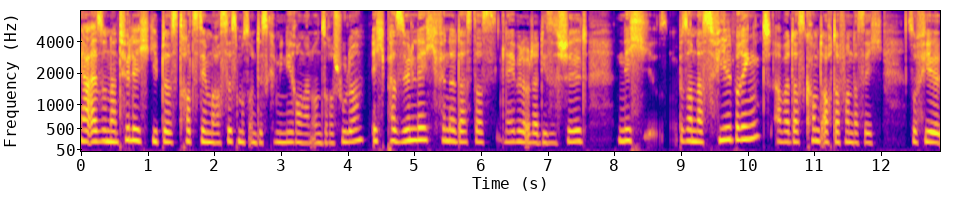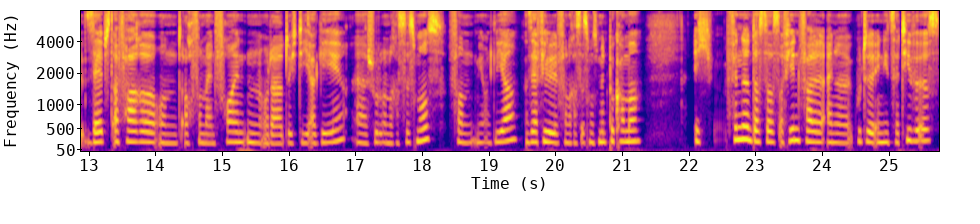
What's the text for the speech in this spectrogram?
Ja, also natürlich gibt es trotzdem Rassismus und Diskriminierung an unserer Schule. Ich persönlich finde, dass das Label oder dieses Schild nicht besonders viel bringt, aber das kommt auch davon, dass ich so viel selbst erfahre und auch von meinen Freunden oder durch die AG äh, Schule und Rassismus von mir und Lia sehr viel von Rassismus mitbekomme. Ich finde, dass das auf jeden Fall eine gute Initiative ist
